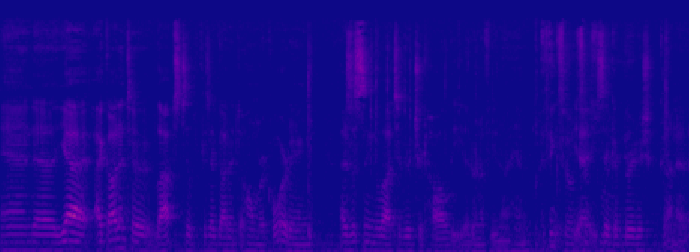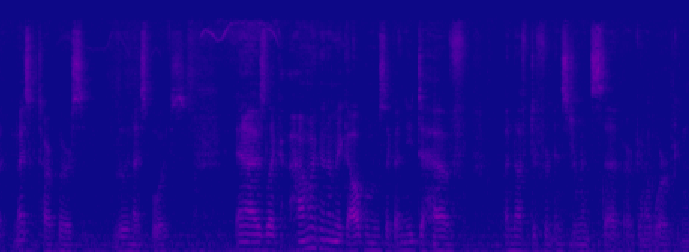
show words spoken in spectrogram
And uh, yeah, I got into lap steel because I got into home recording. I was listening a lot to Richard Hawley. I don't know if you know him. I think so. Yeah, he's like a. British kind of nice guitar player, really nice voice. And I was like, how am I gonna make albums? Like, I need to have enough different instruments that are gonna work. And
